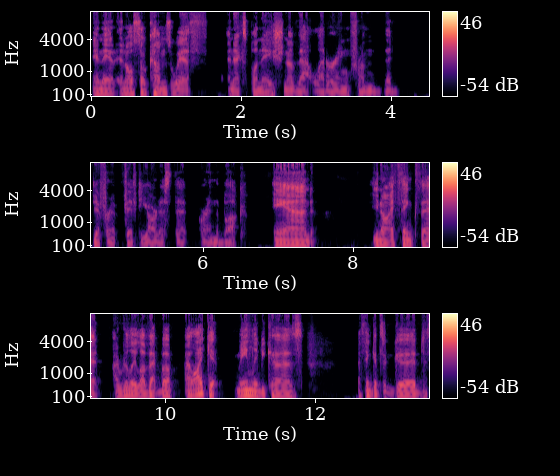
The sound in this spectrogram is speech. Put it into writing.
and it, it also comes with an explanation of that lettering from the different 50 artists that are in the book. And you know, I think that I really love that book. I like it mainly because I think it's a good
